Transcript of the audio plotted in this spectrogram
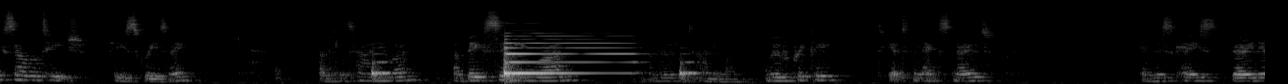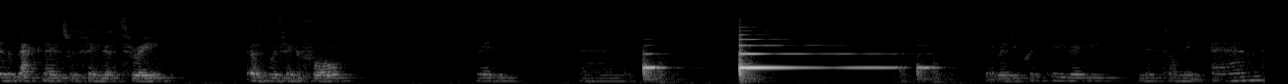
Next I will teach. Please Squeeze Me, a little tiny one, a big singing one, and a little tiny one. Move quickly to get to the next note. In this case, very near the black notes with finger three, uh, with finger four. Ready, and get ready quickly, ready, lift on the and,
